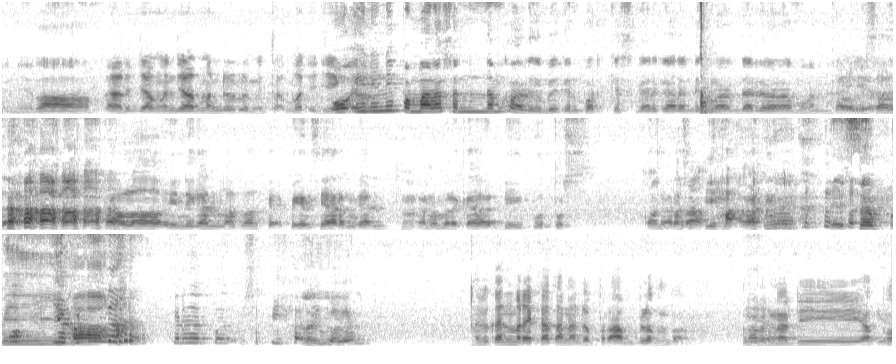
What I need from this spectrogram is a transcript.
Inilah. Dari zaman-zaman dulu minta buat jingle. Oh ini nih pembalasan dendam kali bikin podcast gara-gara dikeluar dari Ramon. kalau misalnya kalau ini kan apa kayak pengen siaran kan karena mereka diputus secara Kontrak. sepihak kan Eh iya sepihak. bener karena apa sepihak Oh, juga iya. kan Tapi kan mereka kan ada problem bang. Karena Iya. di apa?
